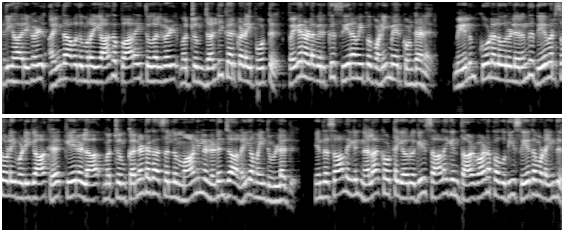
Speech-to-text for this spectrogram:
அதிகாரிகள் ஐந்தாவது முறையாக பாறை துகள்கள் மற்றும் ஜல்லிக்கற்களை போட்டு பெயரளவிற்கு சீரமைப்பு பணி மேற்கொண்டனர். மேலும் கூடலூரிலிருந்து தேவர் சோலை வழியாக கேரளா மற்றும் கர்நாடகா செல்லும் மாநில நெடுஞ்சாலை அமைந்துள்ளது. இந்த சாலையில் நலாக்கோட்டை அருகே சாலையின் தாழ்வான பகுதி சேதமடைந்து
